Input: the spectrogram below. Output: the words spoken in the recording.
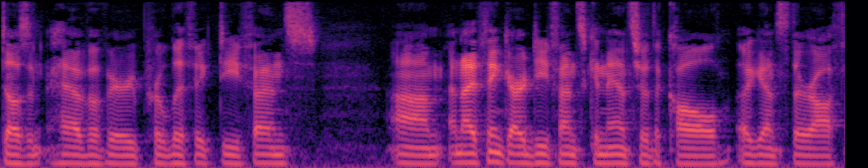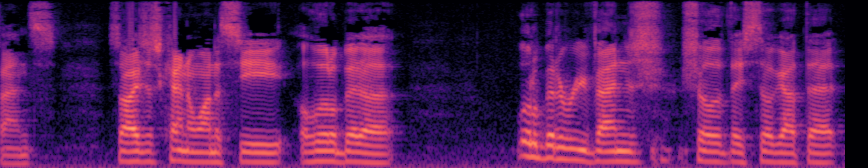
doesn't have a very prolific defense, um, and I think our defense can answer the call against their offense. So I just kind of want to see a little bit of a little bit of revenge, show that they still got that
